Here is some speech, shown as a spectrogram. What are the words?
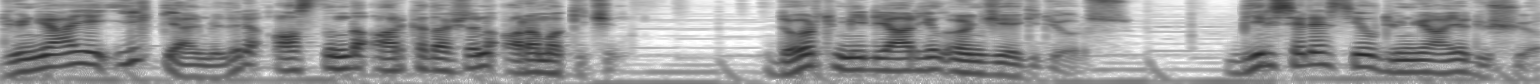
Dünyaya ilk gelmeleri aslında arkadaşlarını aramak için. 4 milyar yıl önceye gidiyoruz. Bir Celestial dünyaya düşüyor.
